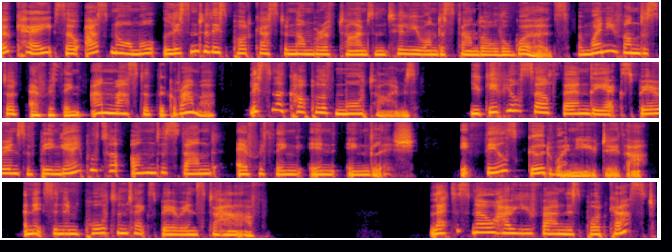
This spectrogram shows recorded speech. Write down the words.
Okay, so as normal, listen to this podcast a number of times until you understand all the words. And when you've understood everything and mastered the grammar, listen a couple of more times. You give yourself then the experience of being able to understand everything in English. It feels good when you do that, and it's an important experience to have. Let us know how you found this podcast.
